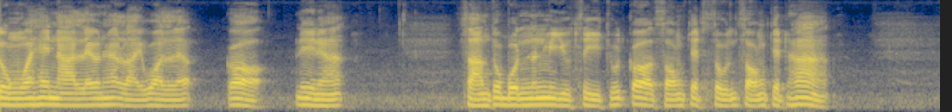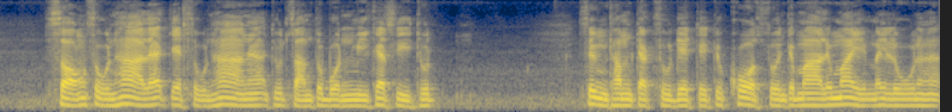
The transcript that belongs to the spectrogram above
ลงไว้ให้นานแล้วนะฮะหลายวันแล้ว ก็นี่นะฮะสามตัวบนนั้นมีอยู่สี่ชุดก็สองเจ็ดศูนย์สองเจ็ดห้า สองศูนย์ห้าและเจ็ดศูนย์ห้านะฮะชุดสามตัวบนมีแค่สี่ชุด ซึ่งทำจากสูตรเด็ดเจ็ดจุดโคตรส่วนจะมาหรือไม่ไม่รู้นะฮะ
